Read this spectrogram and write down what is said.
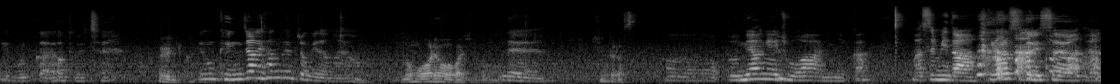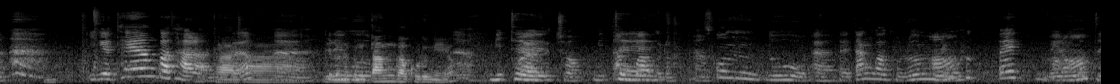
이게 뭘까요 도대체? 그러니까 이건 굉장히 상징적이잖아요. 너무 어려워가지고 네. 힘들었어. 어, 음양의 조화 아닙니까? 맞습니다. 그럴 수도 있어요. 네. 이게 태양과 달 아닐까요? 다, 네. 이거는 그리고- 그럼 땅과 구름이에요? 네. 밑에 네, 그렇죠. 밑에 땅과 구름. 네. 손도 네. 네, 땅과 구름 어? 그리고 흑백 뭐 이런 어, 것들이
